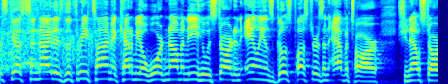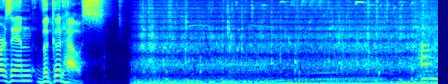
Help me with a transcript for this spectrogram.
First guest tonight is the three time Academy Award nominee who has starred in Aliens, Ghostbusters, and Avatar. She now stars in The Good House. Um,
